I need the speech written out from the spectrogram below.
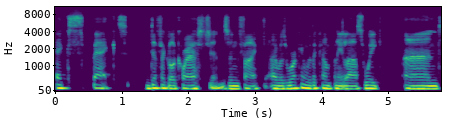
expect difficult questions. In fact, I was working with a company last week and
